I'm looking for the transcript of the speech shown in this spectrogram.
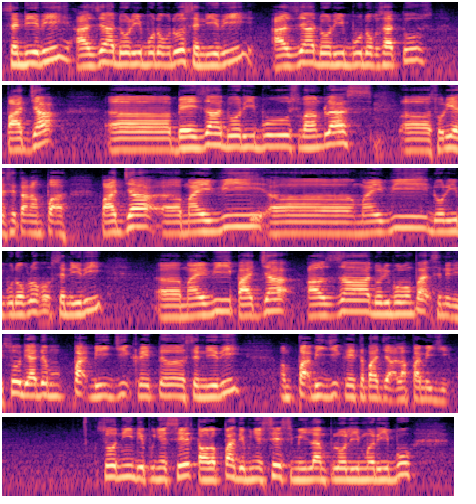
sendiri, Azia 2022 sendiri, Azia 2021 pajak, uh, Beza 2019, uh, sorry saya tak nampak. Pajak, uh, Myvi, uh, Myvi 2020 sendiri, uh, Myvi, pajak, Alza 2024 sendiri. So dia ada 4 biji kereta sendiri, 4 biji kereta pajak, 8 biji. So ni dia punya sale tahun lepas dia punya sale 95,520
